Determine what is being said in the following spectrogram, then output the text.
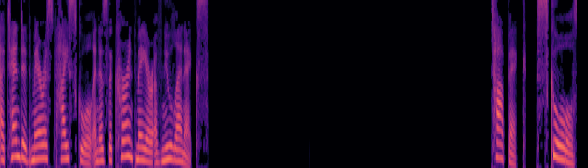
attended Marist High School and is the current mayor of New Lenox. Topic: Schools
